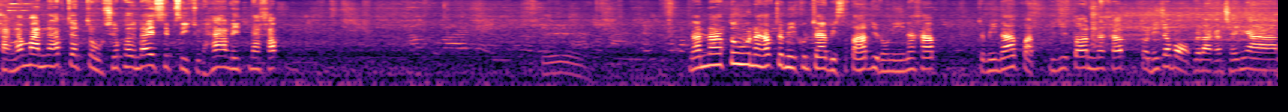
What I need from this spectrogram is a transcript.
ถังน้ำมันนะครับ จะจุเชื้อเพลิงได้ 14.5 ลิตรนะครับด้านหน้าตู้นะครับ จะมีกุญแจบิดสตาร์ทอยู่ตรงนี้นะครับ จะมีหน้าปัดดิจิตอลนะครับ ตัวนี้จะบอกเวลาการใช้งาน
